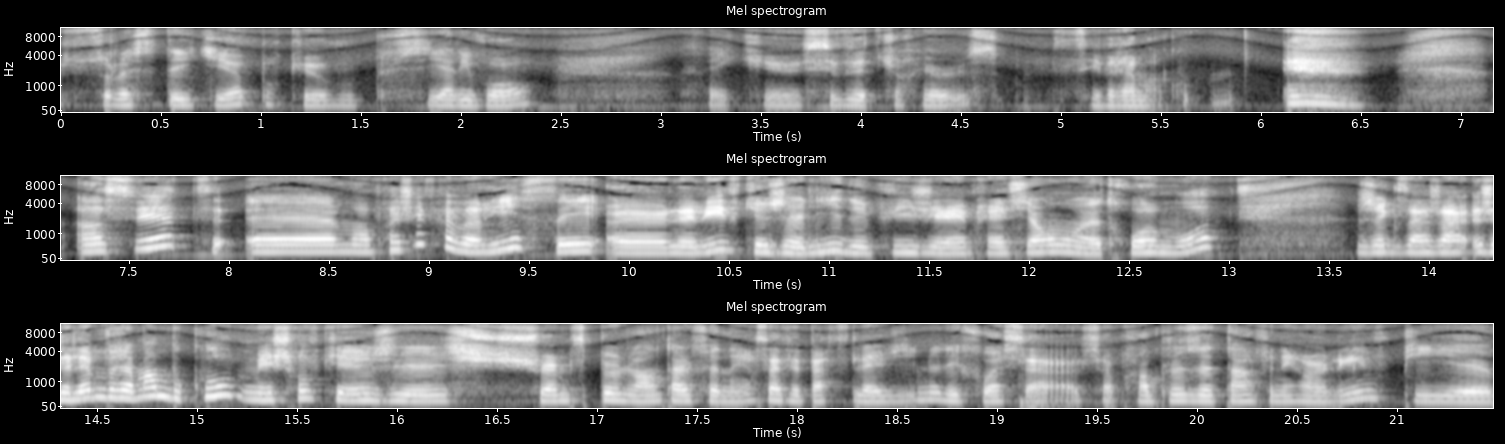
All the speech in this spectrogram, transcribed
sur le site d'IKEA pour que vous puissiez aller voir. Fait que si vous êtes curieuse, c'est vraiment cool. Ensuite, mon prochain favori, c'est le livre que je lis depuis, j'ai l'impression, trois mois. J'exagère. Je l'aime vraiment beaucoup, mais je trouve que je, suis un petit peu lente à le finir. Ça fait partie de la vie. Des fois, ça, prend plus de temps à finir un livre. Puis euh,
